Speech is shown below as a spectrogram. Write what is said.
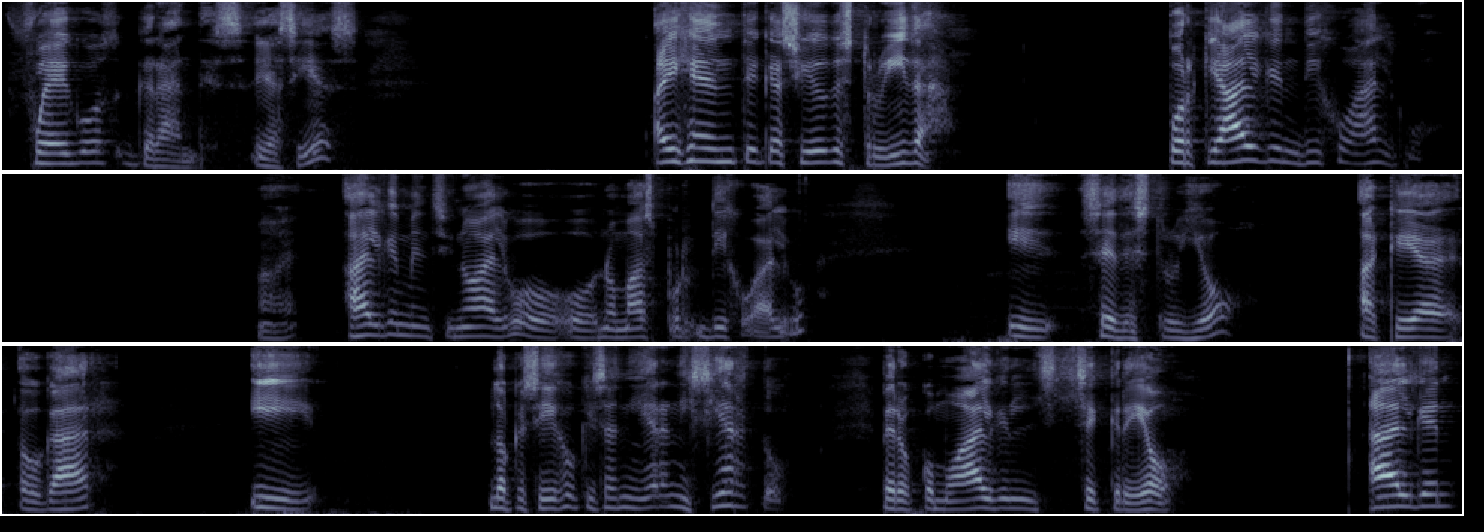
fuegos grandes. Y así es. Hay gente que ha sido destruida porque alguien dijo algo. Alguien mencionó algo o, nomás dijo algo y se destruyó aquel hogar y lo que se dijo quizás ni era ni cierto, pero como alguien se creó, alguien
